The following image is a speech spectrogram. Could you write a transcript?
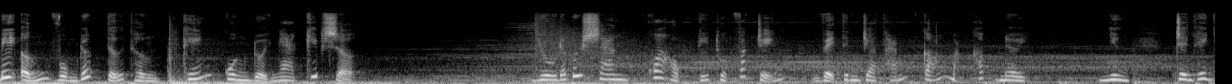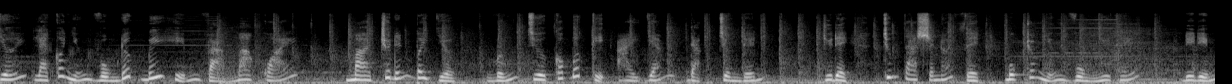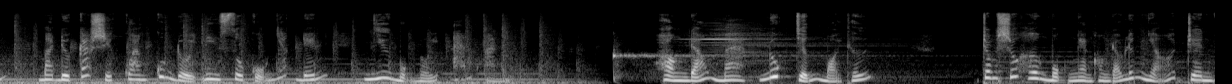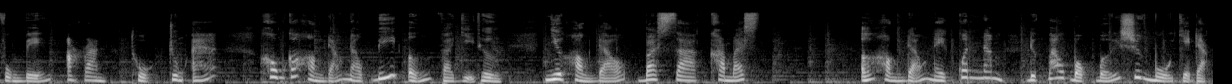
bí ẩn vùng đất tử thần khiến quân đội Nga khiếp sợ. Dù đã bước sang khoa học kỹ thuật phát triển, vệ tinh do thám có mặt khắp nơi, nhưng trên thế giới lại có những vùng đất bí hiểm và ma quái mà cho đến bây giờ vẫn chưa có bất kỳ ai dám đặt chân đến. Dưới đây, chúng ta sẽ nói về một trong những vùng như thế, địa điểm mà được các sĩ quan quân đội Liên Xô cũ nhắc đến như một nỗi ám. Hòn đảo ma nuốt chửng mọi thứ. Trong số hơn 1.000 hòn đảo lớn nhỏ trên vùng biển Aran thuộc Trung Á, không có hòn đảo nào bí ẩn và dị thường như hòn đảo Basa Kamas. Ở hòn đảo này quanh năm được bao bọc bởi sương mù dày đặc.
